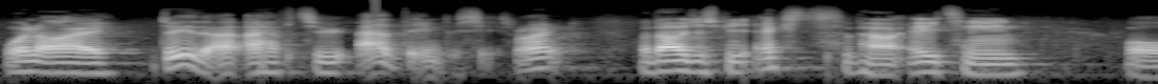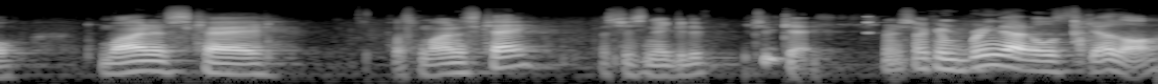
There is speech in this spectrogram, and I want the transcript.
when I do that, I have to add the indices, right? Well, that would just be x to the power 18, well, minus k plus minus k, that's just negative 2k. Right? So I can bring that all together,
